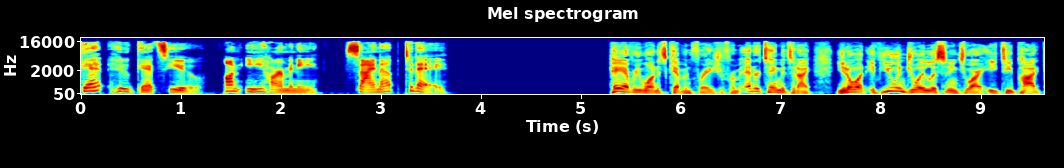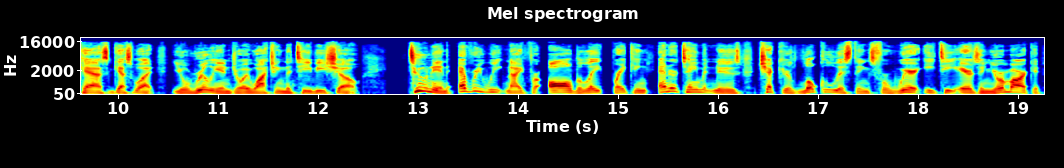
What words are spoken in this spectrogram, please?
Get who gets you on eHarmony. Sign up today. Hey everyone, it's Kevin Frazier from Entertainment Tonight. You know what? If you enjoy listening to our ET podcast, guess what? You'll really enjoy watching the TV show. Tune in every weeknight for all the late breaking entertainment news. Check your local listings for where ET airs in your market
